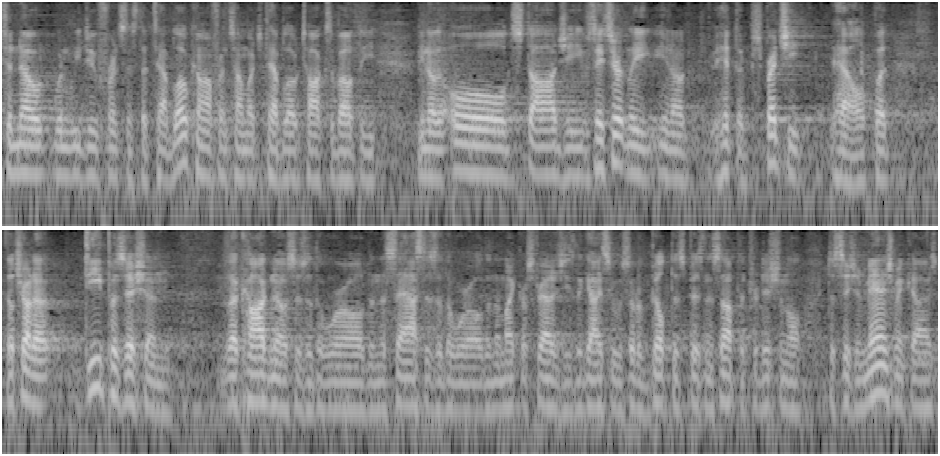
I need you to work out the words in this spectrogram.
to note when we do, for instance, the Tableau conference, how much Tableau talks about the, you know, the old, stodgy, they certainly, you know, hit the spreadsheet hell, but they'll try to deposition the Cognoses of the world and the SASes of the world and the MicroStrategies, the guys who sort of built this business up, the traditional decision management guys.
